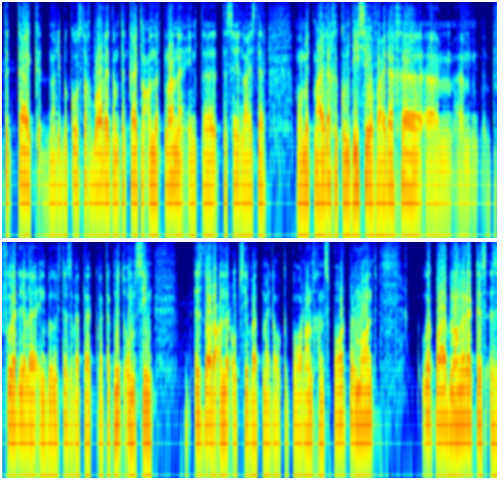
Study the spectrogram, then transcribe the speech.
te kyk na die bekostigbaarheid om te kyk na ander planne en te te sê luister, maar met my huidige kondisie of huidige ehm um, ehm um, voordele en behoeftes wat ek wat ek moet omsien, is daar 'n ander opsie wat my dalk 'n paar rand gaan spaar per maand ook baie belangrik is is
